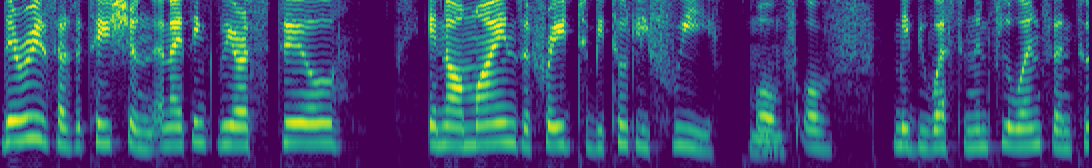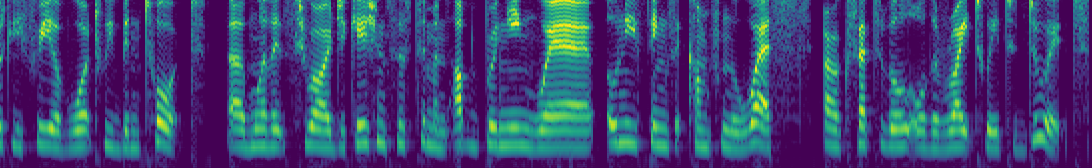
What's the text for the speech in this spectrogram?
There is hesitation, and I think we are still in our minds afraid to be totally free mm. of of maybe Western influence and totally free of what we've been taught, um, whether it's through our education system and upbringing, where only things that come from the West are acceptable or the right way to do it.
